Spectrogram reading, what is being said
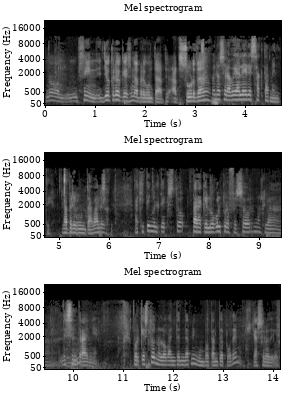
No, en fin, yo creo que es una pregunta absurda. Bueno, se la voy a leer exactamente, la pregunta, ¿vale? Aquí tengo el texto para que luego el profesor nos la desentrañe. Porque esto no lo va a entender ningún votante de Podemos, ya se lo digo yo.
